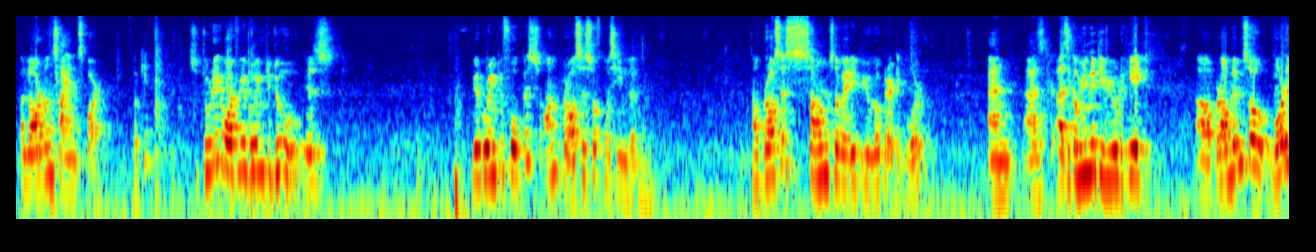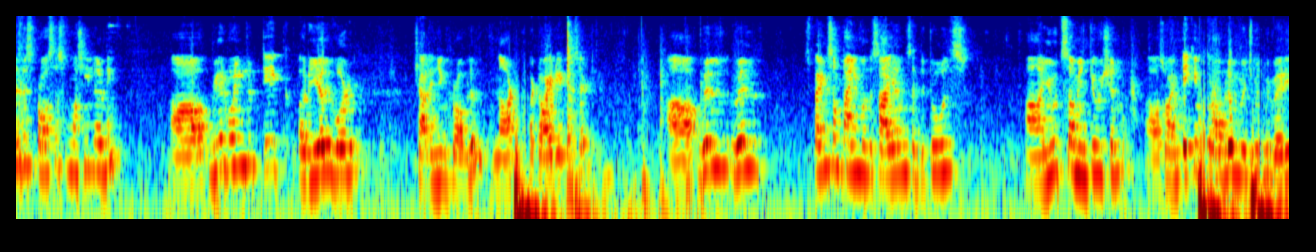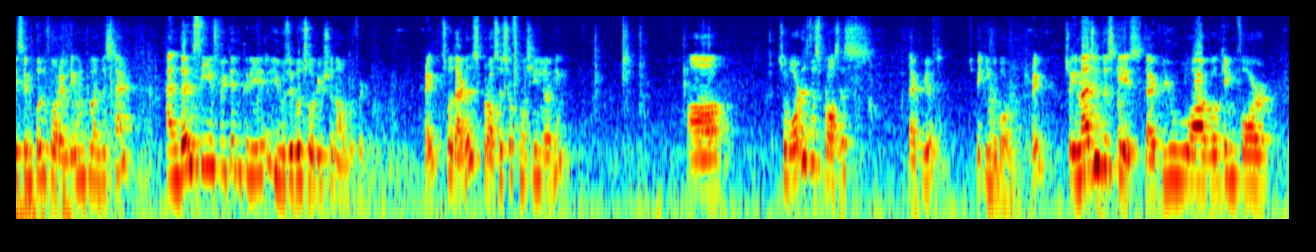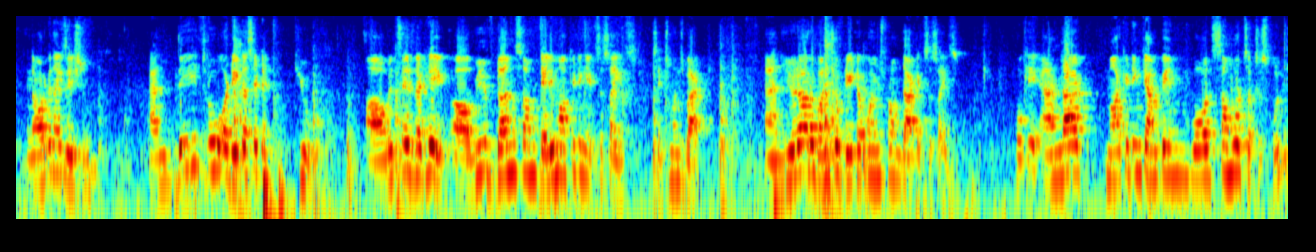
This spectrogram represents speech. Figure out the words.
a lot on science part. Okay, so today what we are going to do is we are going to focus on process of machine learning. Now, process sounds a very bureaucratic word, and as as a community we would hate uh, problems. So, what is this process of machine learning? Uh, we are going to take a real world challenging problem, not a toy data set uh, we'll, we'll spend some time on the science and the tools, uh, use some intuition. Uh, so I'm taking a problem which will be very simple for everyone to understand and then see if we can create a usable solution out of it. Right? So that is process of machine learning. Uh, so what is this process that we are speaking about, right? So imagine this case that you are working for an organization and they throw a data set at you uh, which says that hey, uh, we've done some telemarketing exercise six months back, and here are a bunch of data points from that exercise. Okay, and that marketing campaign was somewhat successful,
